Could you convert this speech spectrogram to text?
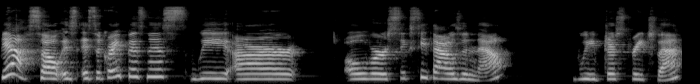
yeah, so it's, it's a great business. We are over 60,000 now. We've just reached that.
